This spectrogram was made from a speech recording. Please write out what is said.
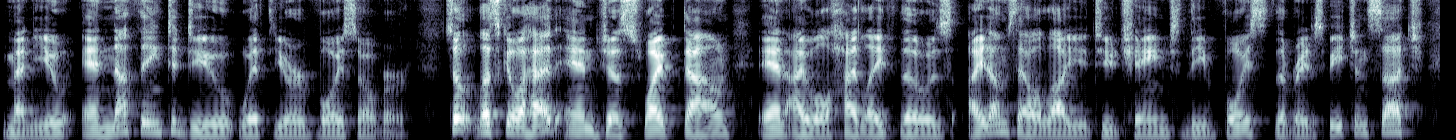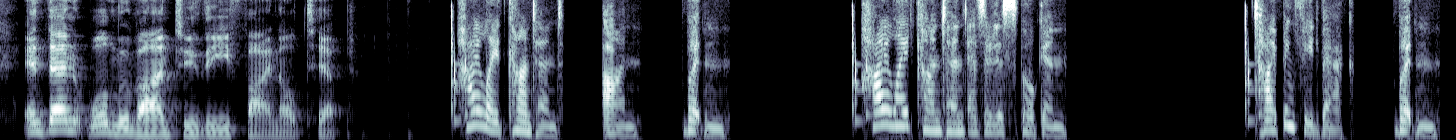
menu and nothing to do with your voiceover. So let's go ahead and just swipe down and I will highlight those items that will allow you to change the voice, the rate of speech and such. And then we'll move on to the final tip. Highlight content. On. Button. Highlight content as it is spoken. Typing feedback. Button.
